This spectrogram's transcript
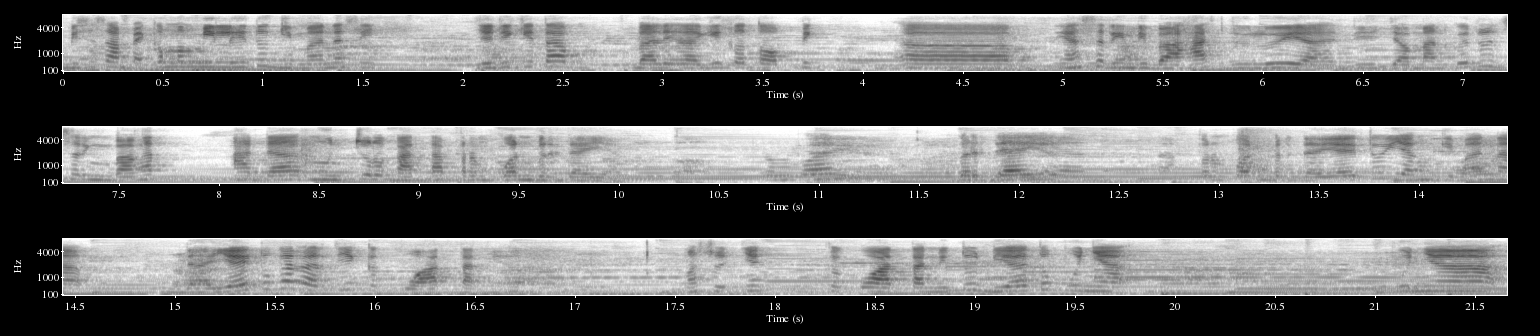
bisa sampai ke memilih itu gimana sih jadi kita balik lagi ke topik eh, yang sering dibahas dulu ya di zamanku itu sering banget ada muncul kata perempuan berdaya perempuan berdaya Nah, perempuan berdaya itu yang gimana? Daya itu kan artinya kekuatan ya. maksudnya kekuatan itu dia tuh punya punya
